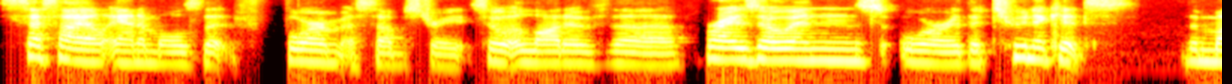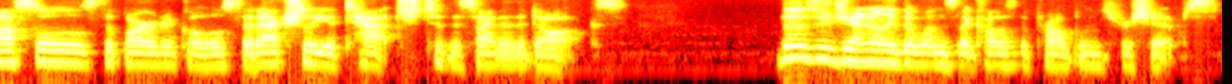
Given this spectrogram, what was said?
sessile animals that form a substrate. So a lot of the bryozoans or the tunicates, the mussels, the barnacles that actually attach to the side of the docks. Those are generally the ones that cause the problems for ships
